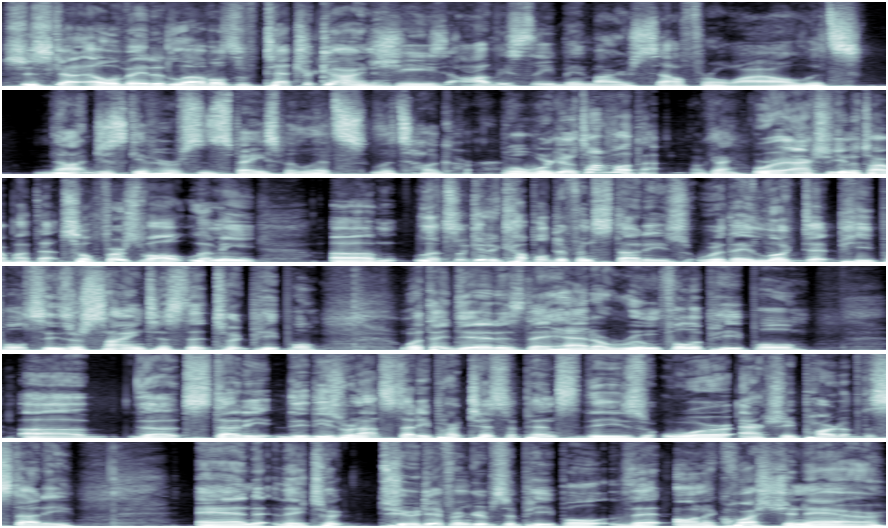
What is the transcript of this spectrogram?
She's got elevated levels of tetrachina. She's obviously been by herself for a while. Let's not just give her some space, but let's let's hug her. Well, we're going to talk about that. Okay. We're actually going to talk about that. So first of all, let me um, let's look at a couple different studies where they looked at people. So these are scientists that took people. What they did is they had a room full of people. Uh, the study; th- these were not study participants. These were actually part of the study, and they took two different groups of people that, on a questionnaire,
